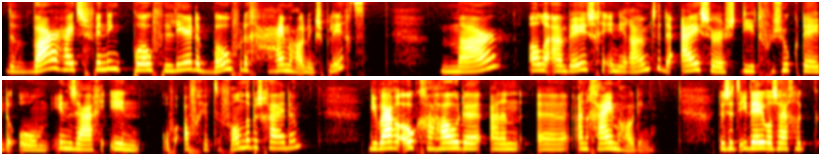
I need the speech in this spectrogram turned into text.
de waarheidsvinding profileerde boven de geheimhoudingsplicht. Maar alle aanwezigen in die ruimte, de eisers die het verzoek deden om inzage in of afgifte van de bescheiden, die waren ook gehouden aan een, uh, aan een geheimhouding. Dus het idee was eigenlijk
